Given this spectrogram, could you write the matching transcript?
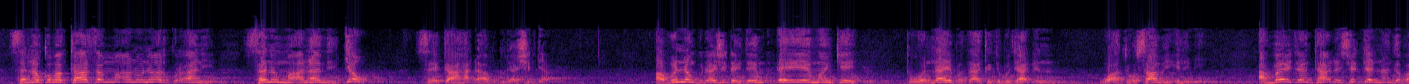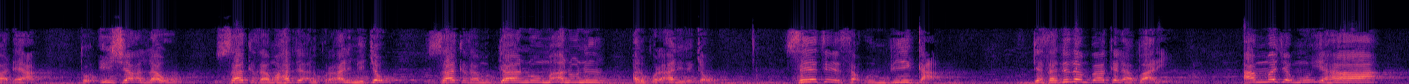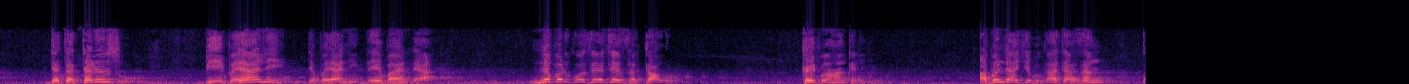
Sannan kuma ka san ma'anonin alkur'ani sanin ma'ana mai kyau sai ka haɗa abu guda shida abin nan guda shida idan ɗaya ya manke to wallahi ba za ka ji daɗin wato samun ilimi. Amma idan ka haɗa shiddan nan gaba ɗaya to insha Allah za ka samu har da alkur'ani mai kyau za ka samu gano ma'anonin alkur'ani da kyau. Sai ce sa'umbika da sadi zan baka labari an majamu'iha da tattarinsu bi bayani da bayani ɗaya bayan ɗaya. Na farko sai ce zaka'ul kaifin hankali. Abin da ake buƙata zan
